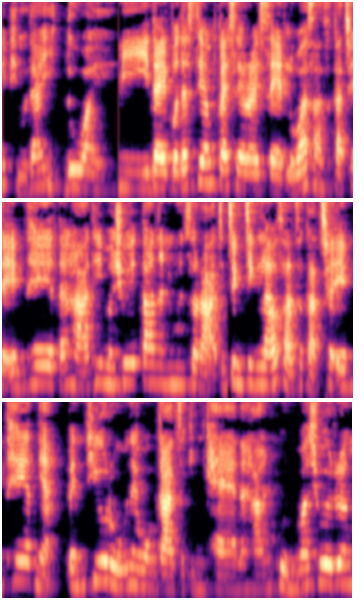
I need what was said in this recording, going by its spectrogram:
ให้ผิวได้อีกด้วย มีไดโพแทสเซียมไกลเซไรเซตหรือว่าสารสกัดชะเอมเทศนะคะ ที่มาช่วยต้านอนุมูลอิสระ จริง ๆ แล้วสารสกัดชะเอมเทศเนี่ยเป็นที่รู้ในวงการสกินแคร์นะคะคุณว่าช่วยเรื่อง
